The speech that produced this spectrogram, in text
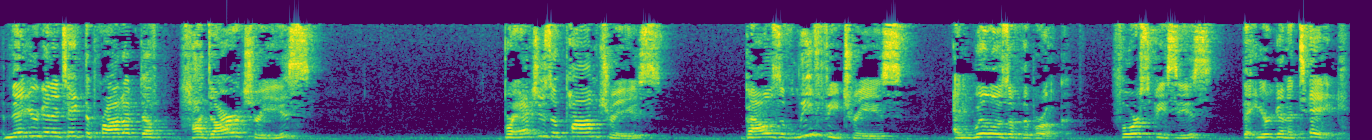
and then you're going to take the product of hadar trees, branches of palm trees, boughs of leafy trees, and willows of the brook. Four species that you're going to take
